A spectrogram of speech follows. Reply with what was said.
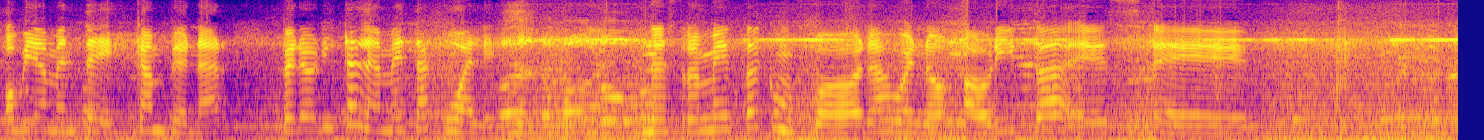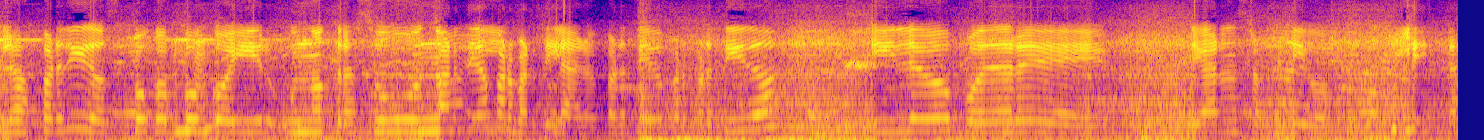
obviamente es campeonar, pero ahorita la meta ¿cuál es? Nuestra meta como jugadoras, bueno, ahorita es eh, los partidos, poco a poco ir uno tras uno. Partido y- por partido. Claro, partido por partido y luego poder eh, llegar a nuestro objetivo. Listo.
